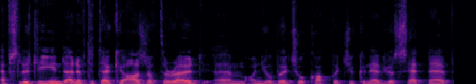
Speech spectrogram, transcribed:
Absolutely, you don't have to take your eyes off the road. Um, on your virtual cockpit, you can have your sat nav.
